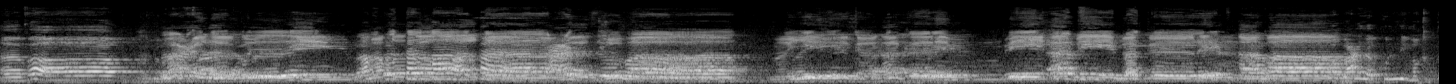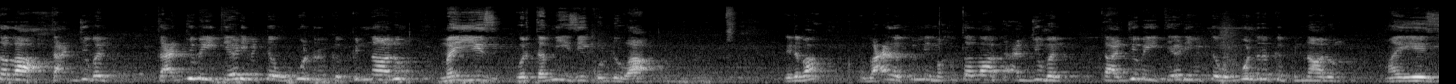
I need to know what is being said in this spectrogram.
أبا بعد كل مقتلات الجبا بكر أبا وبعد كل مقتلى தேடிவிட்ட ஒவ்வொன்றுக்கு பின்னாலும் மையீஸ் ஒரு தம்மீஸை கொண்டு வா. எடுவா வாழ்ந்த குள்ளி மகுத்தல்லா தஜுபன் தஜுபை தேடிவிட்ட ஒவ்வொன்றுக்கு பின்னாலும் மையீஸ்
